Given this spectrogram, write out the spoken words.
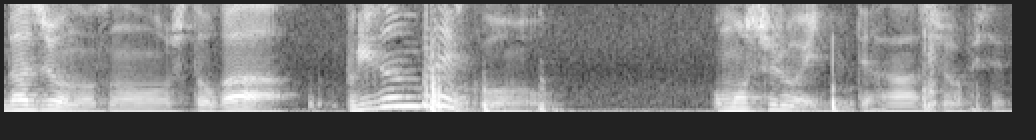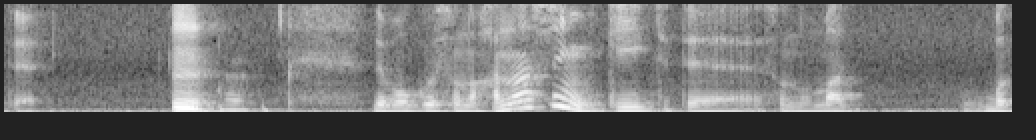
ラジオのその人が「プリズンブレイク」を面白いって話をしてて。うん。で僕その話に聞いててそのまあまあ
